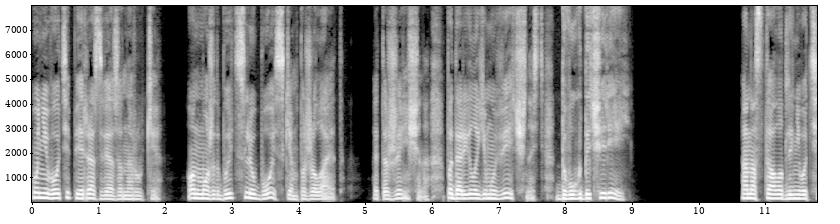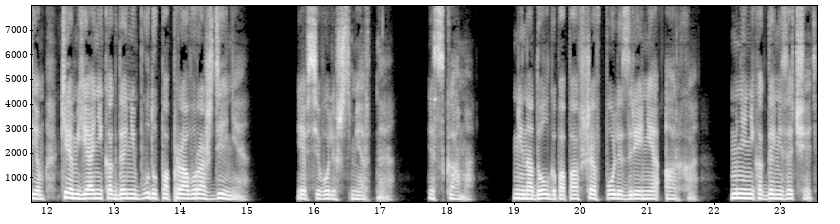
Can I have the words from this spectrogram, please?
у него теперь развязаны руки. Он может быть с любой, с кем пожелает. Эта женщина подарила ему вечность, двух дочерей. Она стала для него тем, кем я никогда не буду по праву рождения. Я всего лишь смертная, эскама, ненадолго попавшая в поле зрения арха. Мне никогда не зачать,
